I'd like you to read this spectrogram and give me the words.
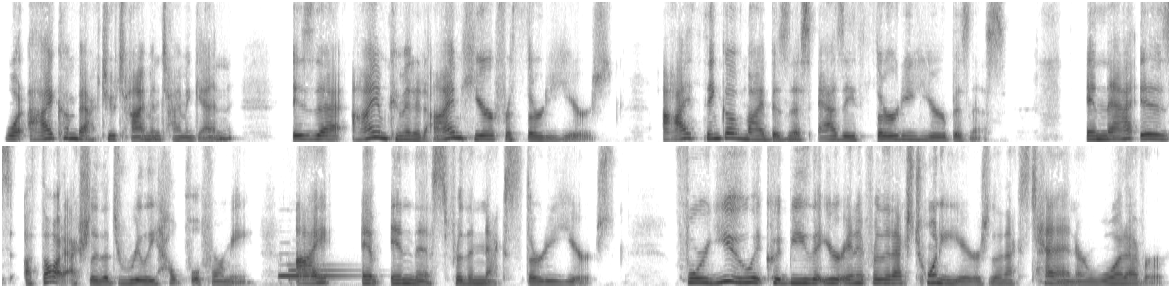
what I come back to time and time again is that I am committed. I'm here for 30 years. I think of my business as a 30 year business. And that is a thought actually that's really helpful for me. I am in this for the next 30 years. For you, it could be that you're in it for the next 20 years, or the next 10, or whatever.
